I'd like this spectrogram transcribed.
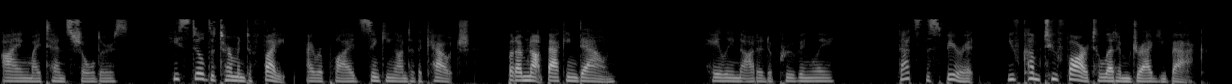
eyeing my tense shoulders. He's still determined to fight, I replied, sinking onto the couch, but I'm not backing down. Haley nodded approvingly. That's the spirit. You've come too far to let him drag you back.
